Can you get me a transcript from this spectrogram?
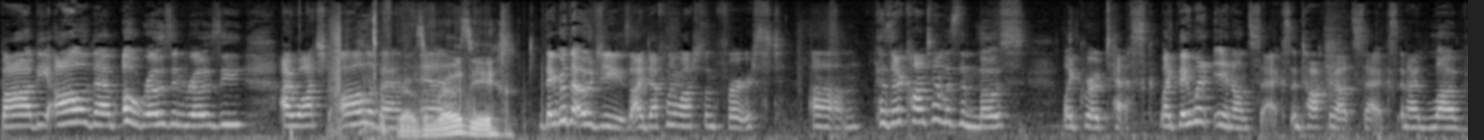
Bobby, all of them. Oh, Rose and Rosie. I watched all of them. Rose and Rosie. They were the OGs. I definitely watched them first. Um, cuz their content was the most like grotesque. Like they went in on sex and talked about sex and I loved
